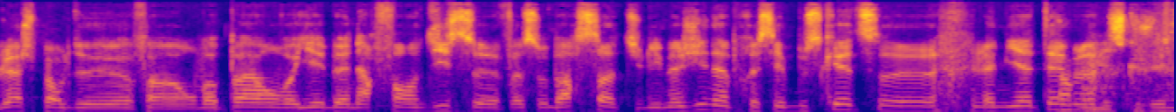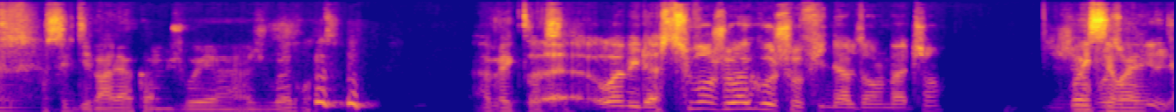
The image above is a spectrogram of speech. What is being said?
Là, je parle de. Enfin, on va pas envoyer Ben Arfa en 10 euh, face au Barça. Tu l'imagines après ces Bousquets, euh, l'ami à Non, thème, mais ce que je veux dire, c'est que Di Maria a quand même joué, à- joué à droite. Avec. Euh, Ouais, mais il a souvent joué à gauche au final dans le match. hein. Oui, c'est vrai. Il,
